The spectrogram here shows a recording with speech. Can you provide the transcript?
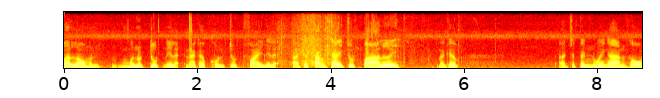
บ้านเรามันมนุษย์จุดนี่แหละนะครับ คนจุดไฟนี่แหละ อาจจะตั้งใจจุดป่าเลยนะครับ อาจจะเป็นหน่วยงานของ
